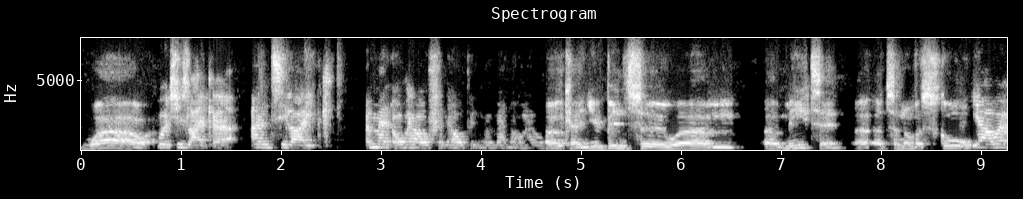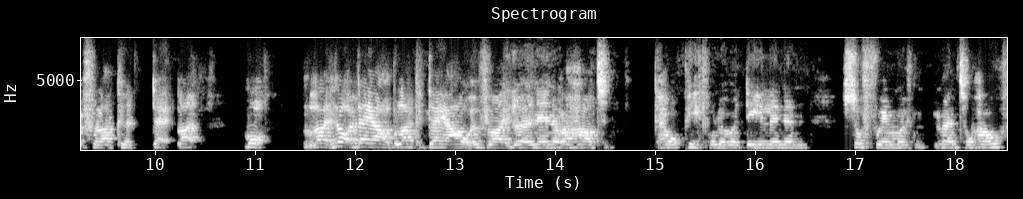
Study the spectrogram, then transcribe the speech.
Wow. which is like a anti like a mental health and helping with mental health. Okay. You've been to um, a meeting at, at another school. Yeah, I went for like a day, like more like not a day out, but like a day out of like learning about how to help people who are dealing and suffering with mental health.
